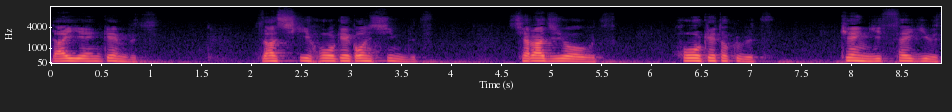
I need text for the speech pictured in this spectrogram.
大円見仏雑式法華言神仏シャラジオ物法華特物剣一切義物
